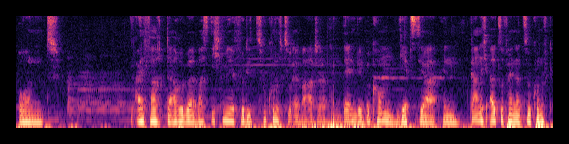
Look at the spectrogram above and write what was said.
und einfach darüber, was ich mir für die Zukunft so erwarte. Denn wir bekommen jetzt ja in gar nicht allzu ferner Zukunft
